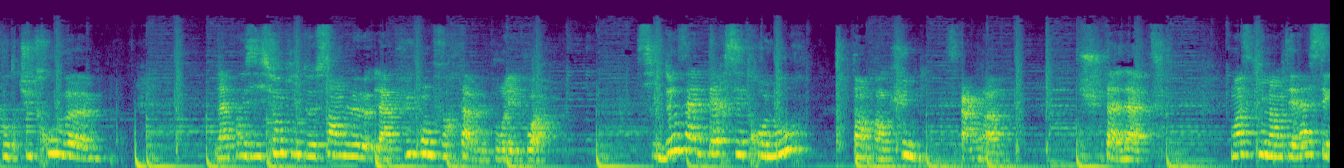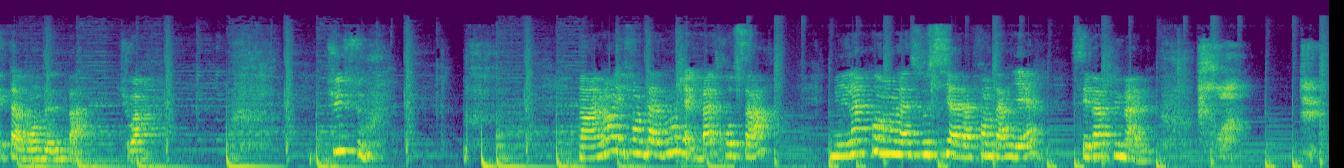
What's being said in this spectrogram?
Faut que tu trouves euh, la position qui te semble la plus confortable pour les poids. Si deux haltères c'est trop lourd, t'en prends qu'une, c'est pas grave. Tu t'adaptes. Moi, ce qui m'intéresse, c'est que t'abandonnes pas. Tu vois? Tu souffles. Normalement, les fentes avant, j'aime pas trop ça. Mais là, comme on l'associe à la fente arrière, c'est pas plus mal. 3, 2, 1.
